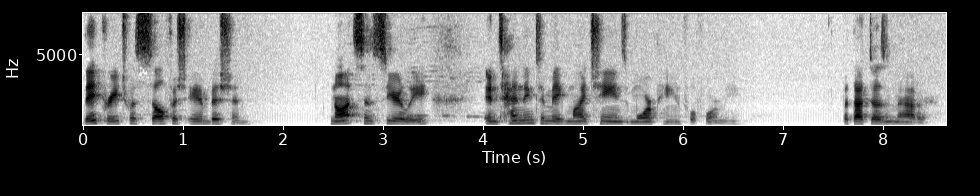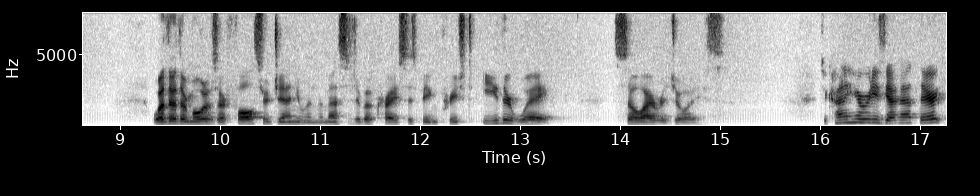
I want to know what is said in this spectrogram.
They preach with selfish ambition, not sincerely, intending to make my chains more painful for me. But that doesn't matter. Whether their motives are false or genuine, the message about Christ is being preached either way, so I rejoice. Do you kind of hear what he's getting at there?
